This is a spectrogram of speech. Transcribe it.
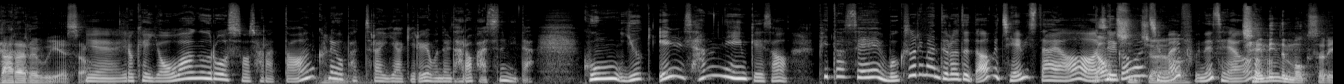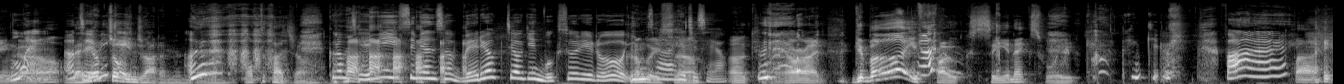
나라를 위해서. 예, 이렇게 여왕으로서 살았던 클레오파트라 이야기를 오늘 다뤄봤습니다. 0613님께서 피터쌤 목소리만 들어도 너무 재밌어요. 어, 즐거운 진짜요? 주말 보내세요. 재밌는 목소리인가요? 네. 아, 매력적인 재밌게. 줄 알았는데 어떡하죠? 그럼 재미있으면서 매력적인 목소리로 인사해. 주세요. Okay, all right. Goodbye, folks. See you next week. Thank you. Bye. Bye.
